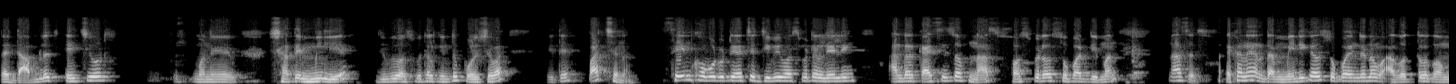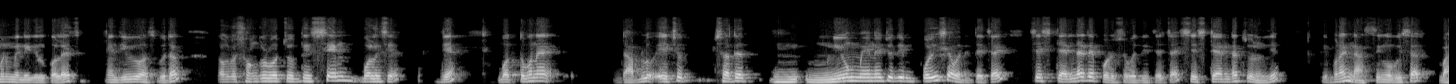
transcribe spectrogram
তাই ডাব্লিউএইচওর মানে সাথে মিলিয়ে জিবি হসপিটাল কিন্তু পরিষেবা দিতে পারছে না। সেম খবর উঠে যাচ্ছে GB hospital reeling under crisis of nurse hospital super demand nurses এখানে the medical superintendent of Agartala government medical college GB hospital doctor Shankar Chowdhury same বলেছে যে, বর্তমানে ডাব্লিউএইচওর সাথে নিয়ম মেনে যদি পরিষেবা দিতে চায়, সে স্ট্যান্ডার্ডে পরিষেবা দিতে চায় সেই স্ট্যান্ডার্ড অনুযায়ী ত্রিপুরায় নার্সিং অফিসার বা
